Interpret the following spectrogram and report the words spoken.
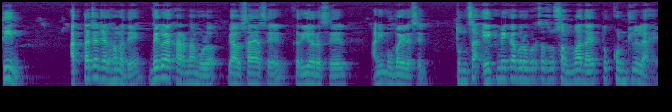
तीन आत्ताच्या जगामध्ये वेगळ्या कारणामुळं व्यवसाय असेल करिअर असेल आणि मोबाईल असेल तुमचा एकमेकाबरोबरचा जो संवाद आहे तो खुंटलेला आहे.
